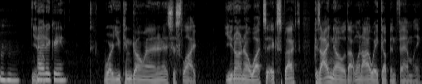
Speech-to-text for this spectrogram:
Mm-hmm. You know, I'd agree. where you can go in and it's just like you don't know what to expect. Because i know that when i wake up in family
